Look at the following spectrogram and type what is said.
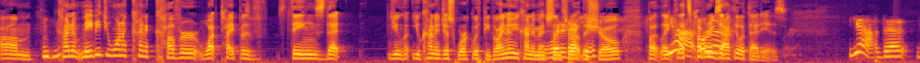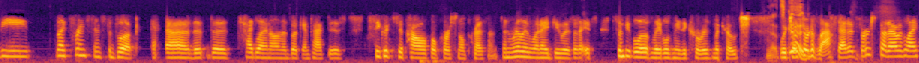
Um, Mm-hmm. Kind of maybe do you want to kind of cover what type of things that you you kind of just work with people? I know you kind of mentioned them throughout the show, but like Yeah, let's cover well, exactly what that is. Yeah, the the like for instance, the book, uh, the the tagline on the book Impact is secrets to powerful personal presence. And really, what I do is it's some people have labeled me the charisma coach, That's which good. I sort of laughed at at first, but I was like,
